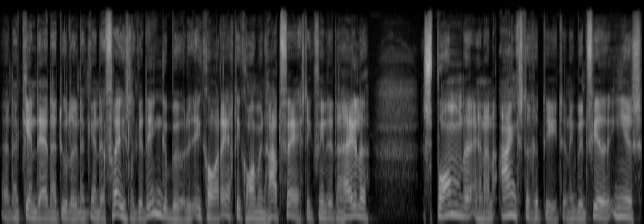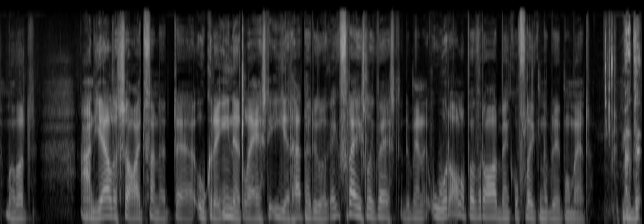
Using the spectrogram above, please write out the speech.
dan kan daar natuurlijk dan kan er vreselijke dingen gebeuren. Ik hoor echt, ik hou mijn hart vast. Ik vind het een hele spannende en een angstige tijd. En ik ben verder eens, maar wat aan de zijde van het uh, Oekraïne het laatste jaar had natuurlijk ook vreselijk west. Er zijn overal op een conflicten op dit moment. Maar de,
